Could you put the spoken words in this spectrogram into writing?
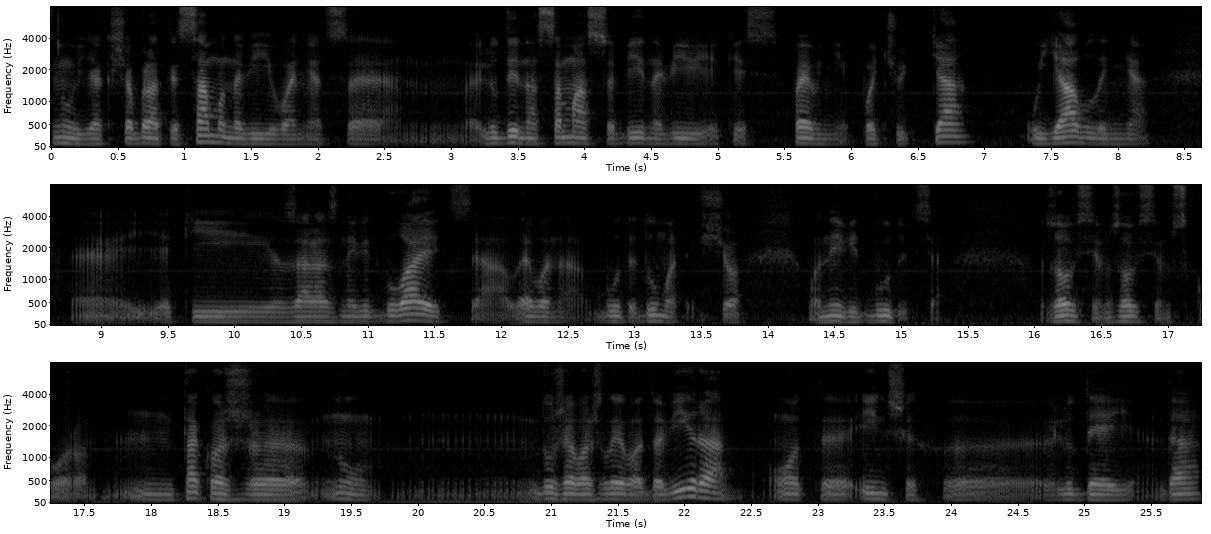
ну, якщо брати самонавіювання, це людина сама собі навіює якісь певні почуття, уявлення, які зараз не відбуваються, але вона буде думати, що вони відбудуться зовсім зовсім скоро. Також е, ну, дуже важлива довіра от е, інших е, людей. Да?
